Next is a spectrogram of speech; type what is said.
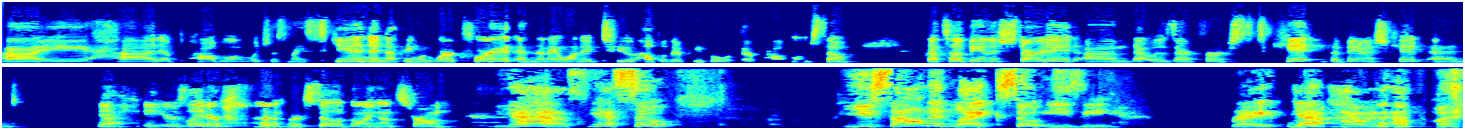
I had a problem, which was my skin, and nothing would work for it. And then I wanted to help other people with their problems. So that's how Banish started. Um, that was our first kit, the Banish kit. And yeah, eight years later, we're still going on strong. Yes, yes. So you sounded like so easy, right? Yeah. Like how it helped. but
